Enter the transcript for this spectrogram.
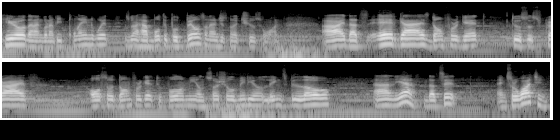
hero that I'm gonna be playing with. It's gonna have multiple builds, and I'm just gonna choose one. Alright, that's it, guys. Don't forget to subscribe. Also, don't forget to follow me on social media, links below. And yeah, that's it. Thanks for watching.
